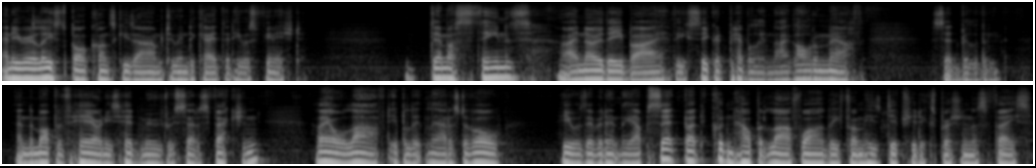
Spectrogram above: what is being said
And he released Bolkonsky's arm to indicate that he was finished. Demosthenes, I know thee by the secret pebble in thy golden mouth, said Bilibin, and the mop of hair on his head moved with satisfaction. They all laughed, Ippolit loudest of all. He was evidently upset, but couldn't help but laugh wildly from his dipshit expressionless face.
